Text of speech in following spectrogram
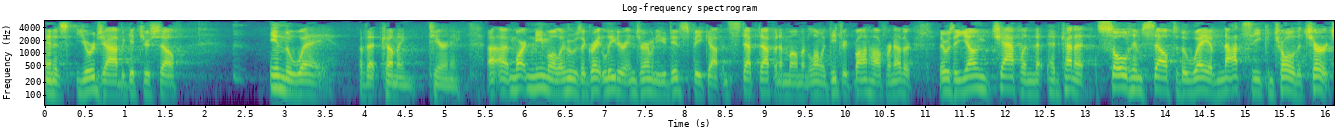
And it's your job to get yourself in the way of that coming tyranny. Uh, uh, Martin Niemöller, who was a great leader in Germany, who did speak up and stepped up in a moment, along with Dietrich Bonhoeffer and other. There was a young chaplain that had kind of sold himself to the way of Nazi control of the church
